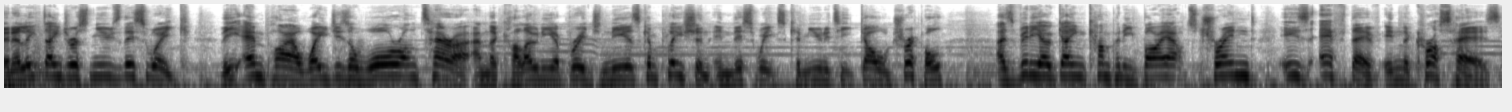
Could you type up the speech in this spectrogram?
In Elite Dangerous news this week the Empire wages a war on terror and the Colonia Bridge nears completion in this weeks community gold triple as video game company buyouts trend is FDev in the crosshairs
